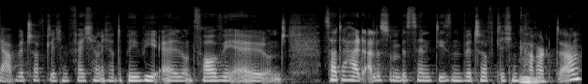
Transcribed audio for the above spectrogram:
ja, wirtschaftlichen Fächern. Ich hatte BWL und VWL und es hatte halt alles so ein bisschen diesen wirtschaftlichen mhm. Charakter. Mhm.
